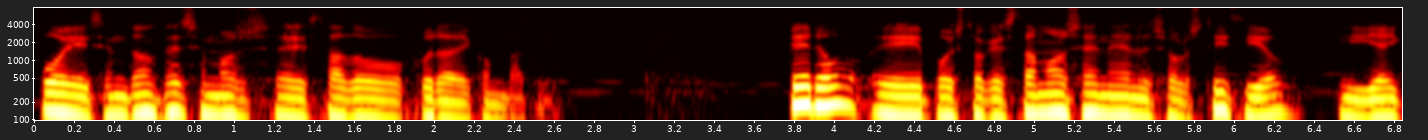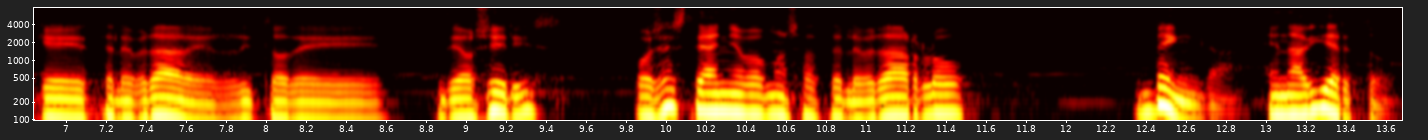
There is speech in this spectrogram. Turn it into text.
pues entonces hemos estado fuera de combate. Pero, eh, puesto que estamos en el solsticio y hay que celebrar el rito de, de Osiris, pues este año vamos a celebrarlo, venga, en abierto.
